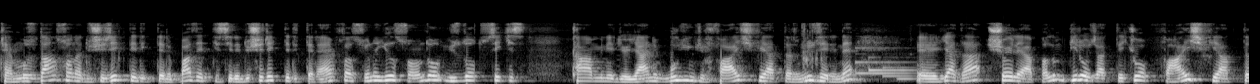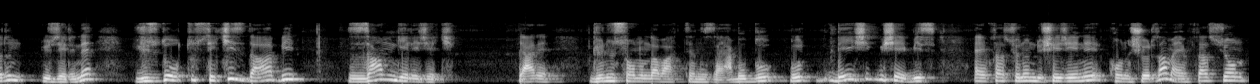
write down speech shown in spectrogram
Temmuz'dan sonra düşecek dedikleri baz etkisiyle düşecek dedikleri enflasyonu yıl sonunda %38 tahmin ediyor. Yani bugünkü faiz fiyatların üzerine e, ya da şöyle yapalım 1 Ocak'taki o faiz fiyatların üzerine %38 daha bir zam gelecek. Yani günün sonunda baktığınızda yani bu, bu, bu değişik bir şey. Biz enflasyonun düşeceğini konuşuyoruz ama enflasyon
